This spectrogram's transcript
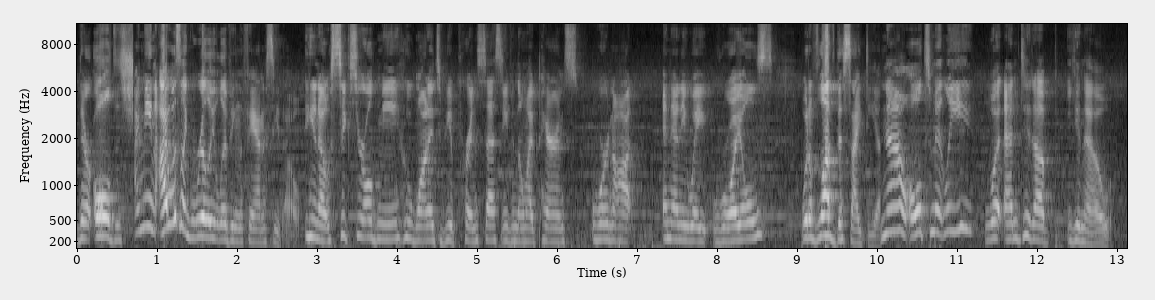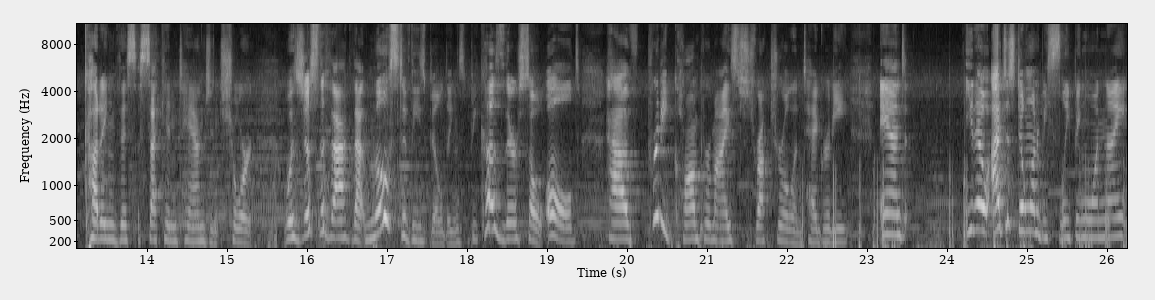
they're old as I mean, I was like really living the fantasy though. You know, six year old me who wanted to be a princess even though my parents were not in any way royals would have loved this idea. Now, ultimately, what ended up, you know, cutting this second tangent short was just the fact that most of these buildings, because they're so old, have pretty compromised structural integrity. And, you know, I just don't want to be sleeping one night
